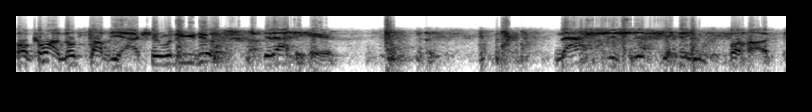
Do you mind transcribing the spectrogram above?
Oh, come on, don't stop the action. What are you doing? Get out of here. Nash is just getting fucked.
